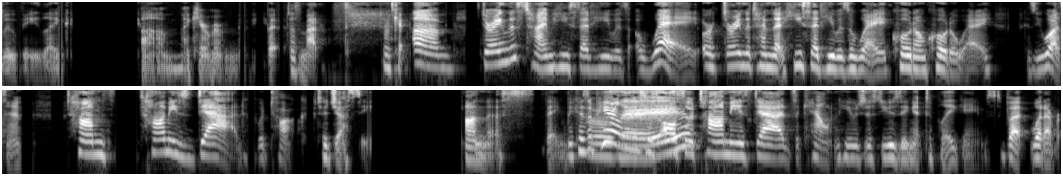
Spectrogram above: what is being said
movie, like um, I can't remember the movie, but it doesn't matter. Okay. Um, during this time, he said he was away, or during the time that he said he was away, quote unquote away, because he wasn't. Tom's Tommy's dad would talk to Jesse on this thing because apparently this was also Tommy's dad's account, and he was just using it to play games. But whatever.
